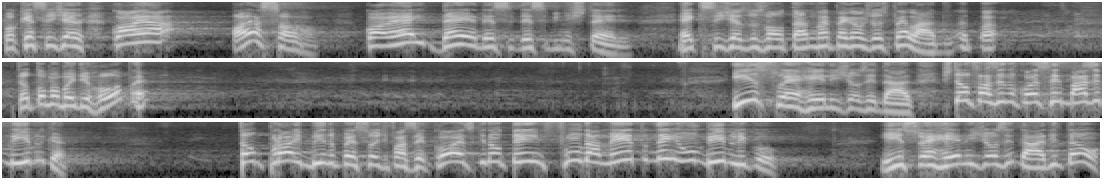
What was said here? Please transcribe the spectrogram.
Porque se Jesus. Qual é a. Olha só. Qual é a ideia desse, desse ministério? é que se Jesus voltar, não vai pegar os dois pelados. Então toma banho de roupa, é? Isso é religiosidade. Estão fazendo coisas sem base bíblica. Estão proibindo pessoas de fazer coisas que não têm fundamento nenhum bíblico. Isso é religiosidade. Então,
